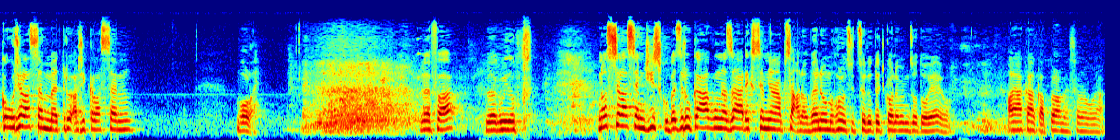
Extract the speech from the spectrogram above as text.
Kouřila jsem metru a říkala jsem, vole. Ne fakt? Takový to... Nosila jsem džísku bez rukávu, na zádech jsem měla napsáno Venom, holo, sice do teďka nevím, co to je, jo. A nějaká kapela, myslím, nebo nějak.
